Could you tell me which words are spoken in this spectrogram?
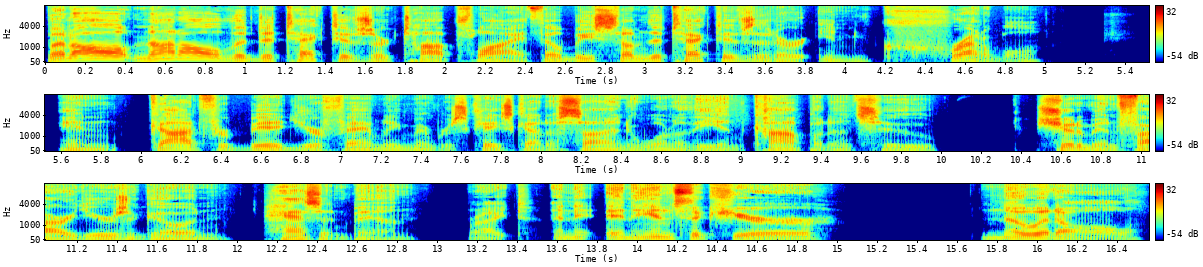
but all not all the detectives are top flight. There'll be some detectives that are incredible, and God forbid your family member's case got assigned to one of the incompetents who should have been fired years ago and hasn't been. Right. And an insecure, know it all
